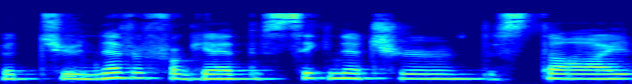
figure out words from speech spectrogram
but to never forget the signature, the style,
